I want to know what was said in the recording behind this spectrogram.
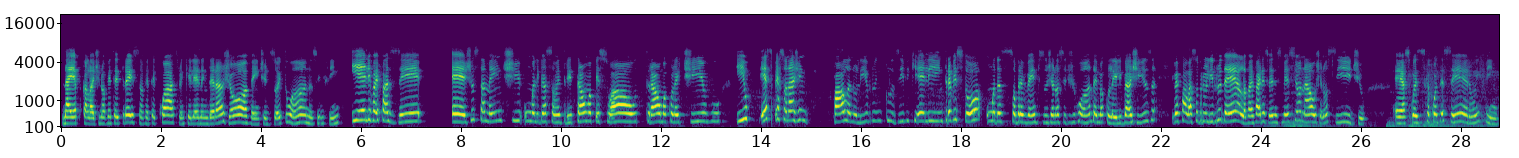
Na época lá de 93, 94, em que ele ainda era jovem, tinha 18 anos, enfim. E ele vai fazer é, justamente uma ligação entre trauma pessoal, trauma coletivo. E o, esse personagem fala no livro, inclusive, que ele entrevistou uma das sobreviventes do genocídio de Ruanda, a Imaculele Bagiza, e vai falar sobre o livro dela, vai várias vezes mencionar o genocídio, é, as coisas que aconteceram, enfim.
